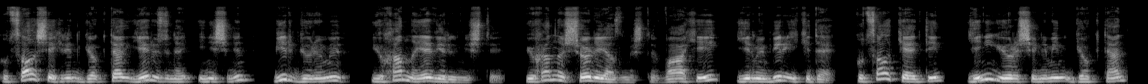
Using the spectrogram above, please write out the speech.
Kutsal şehrin gökten yeryüzüne inişinin bir görümü Yuhanna'ya verilmişti. Yuhanna şöyle yazmıştı. Vahiy 21.2'de kutsal kentin yeni Yeruşalim'in gökten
